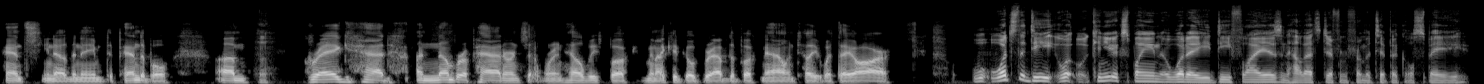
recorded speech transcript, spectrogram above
hence, you know, the name Dependable. Um. Greg had a number of patterns that were in Helvie's book. I mean, I could go grab the book now and tell you what they are. What's the Dee? What, can you explain what a Dee fly is and how that's different from a typical Spey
